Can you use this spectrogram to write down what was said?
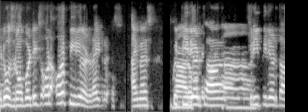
इट वॉज़ रोबोटिक्स और पीरियड राइट आई मीन कोई पीरियड था फ्री पीरियड था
